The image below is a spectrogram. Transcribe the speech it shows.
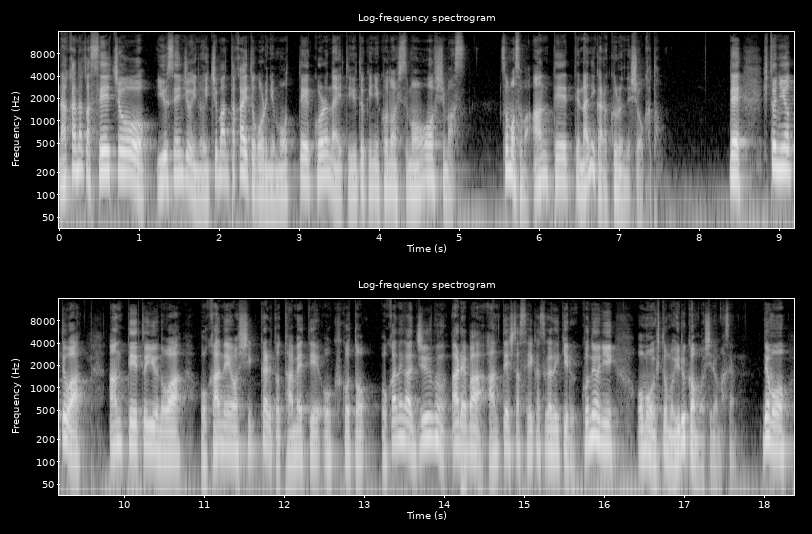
なかなか成長を優先順位の一番高いところに持ってこれないという時にこの質問をします。そもそも安定って何から来るんでしょうかと。で、人によっては安定というのはお金をしっかりと貯めておくこと、お金が十分あれば安定した生活ができる。このように思う人もいるかもしれません。でも、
